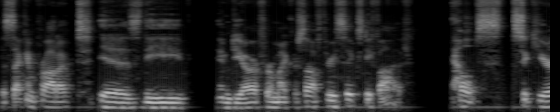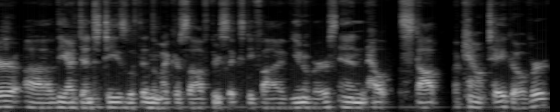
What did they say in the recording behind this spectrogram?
The second product is the MDR for Microsoft 365 helps secure uh, the identities within the Microsoft 365 universe and help stop account takeover.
